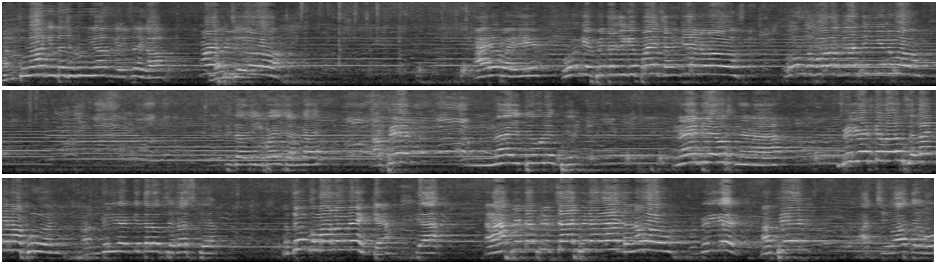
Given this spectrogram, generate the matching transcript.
आणि तुला की त्याच्याकडून याद घ्यायचंय का? म्हणजे। अरे भाई उनके पिताजी के पैसे हैं ना उनको बोलो कर देंगे ना पिताजी की पैसे काय हाँ, फिर नाही देऊ नये फिर नहीं दिए उसने ना बिलगेट के तरफ़ से लाएँगे ना फ़ोन। आणि बिल गेट की तरफ़ से कस क्या। तुमको मालूम नहीं क्या? क्या? आपने टपरी चाय पीने गया था ना वो। बिल गेट हाँ फिर अच्छी बात है वो।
